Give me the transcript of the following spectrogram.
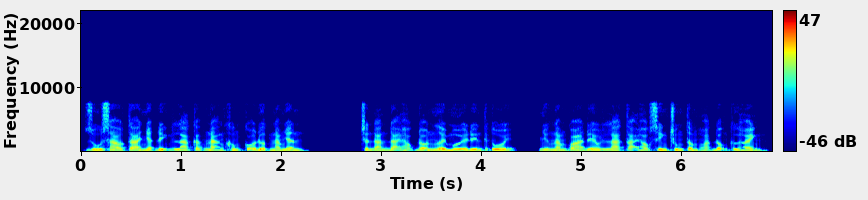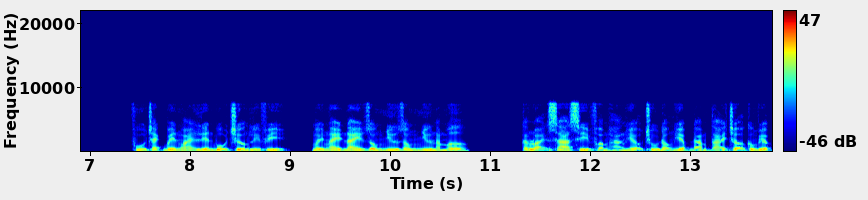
dù sao ta nhất định là các nàng không có được nam nhân. Chấn đán đại học đón người mới đến tiệc tối, những năm qua đều là tại học sinh trung tâm hoạt động cử hành. Phụ trách bên ngoài liên bộ trưởng lý phỉ, mấy ngày nay giống như giống như nằm mơ. Các loại xa xỉ phẩm hàng hiệu chủ động hiệp đảm tài trợ công việc,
